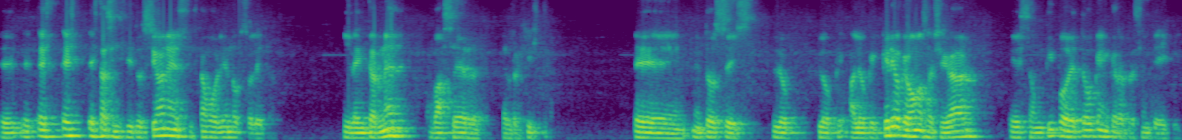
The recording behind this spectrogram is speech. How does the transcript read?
eh, estas instituciones se están volviendo obsoletas y la Internet va a ser el registro. Eh, entonces, lo, que, a lo que creo que vamos a llegar es a un tipo de token que represente equity.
